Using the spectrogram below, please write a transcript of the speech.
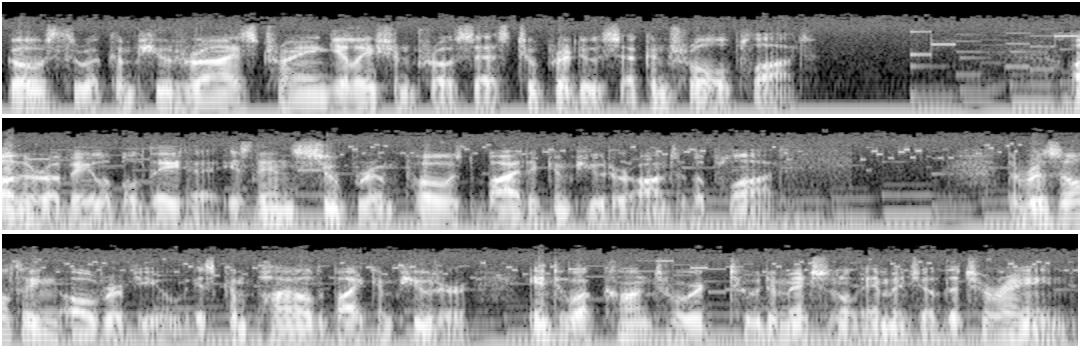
goes through a computerized triangulation process to produce a control plot. Other available data is then superimposed by the computer onto the plot. The resulting overview is compiled by computer into a contoured two-dimensional image of the terrain.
